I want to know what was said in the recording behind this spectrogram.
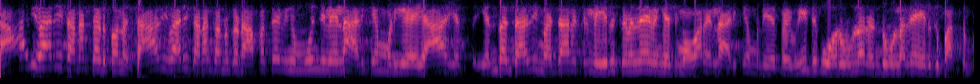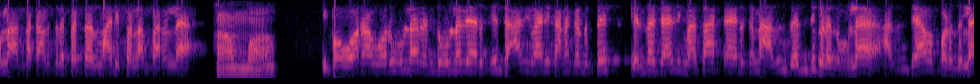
சாதி வாரி கணக்கு எடுக்கணும். சாதி வாரி கணக்கு எடுக்கணும். அப்பதான் இவங்க மூஞ்சில எல்லாம் அடிக்க முடியும் யா எந்த சாதி மெஜாரிட்டியில இருக்குன்னதே இவங்க முகரையெல்லாம் அடிக்க முடியும் இப்ப வீட்டுக்கு ஒரு உள்ள ரெண்டு உள்ளதே இருக்கு. பத்து புள்ள அந்த காலத்துல பெற்றது மாதிரி இப்ப எல்லாம் வரல. ஆமா. இப்போ ஒரு ஒரு உள்ள ரெண்டு உள்ளதே இருக்கு. ஜாதி வாரி கணக்கெடுத்து எந்த ஜாதி மெஜாரிட்டியா இருக்குன்னு அதுவும் தெரிஞ்சுக்கிடணும்ல. அதுவும் தேவைப்படுதுல்ல.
